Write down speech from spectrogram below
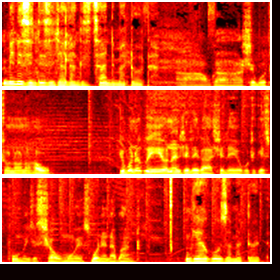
Mina izinto ezinjalo angizithandi madoda. Hawu kahle bothonono hawu. Ngibona kuyiyona ndlela ekahle leyo ukuthi ke siphume nje sishaye umoya sibone nabantu. Ngiyakuzwa madoda.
